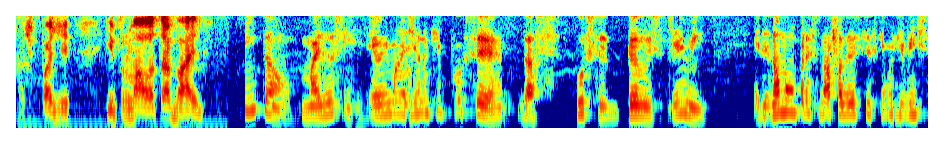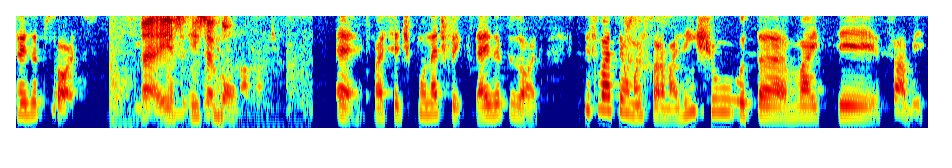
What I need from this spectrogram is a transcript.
Acho que pode ir para uma outra vibe. Então, mas assim, eu imagino que por ser, das, por ser pelo streaming, eles não vão precisar fazer esse esquema de 23 episódios. É, isso, isso é bom. É, vai ser tipo Netflix, 10 episódios. Isso vai ter uma história mais enxuta, vai ter, sabe,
